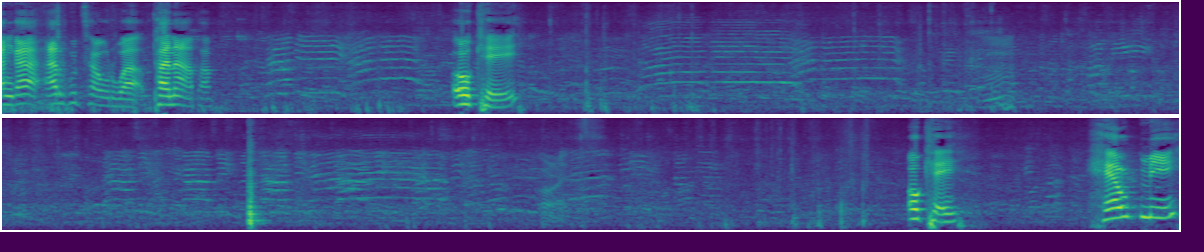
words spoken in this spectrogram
anga ari kutaurwa panapa okay Okay. Help me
